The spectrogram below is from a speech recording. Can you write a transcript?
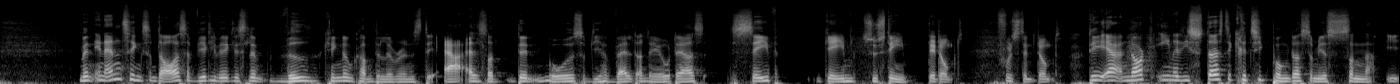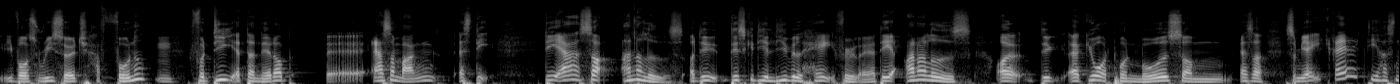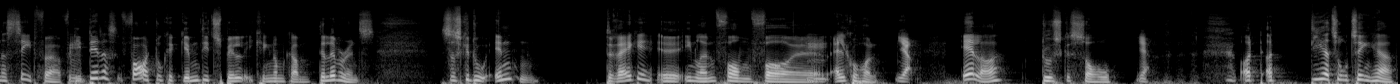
Men en anden ting som der også er virkelig virkelig slemt Ved Kingdom Come Deliverance Det er altså den måde som de har valgt at lave Deres save game system Det er dumt. Fuldstændig dumt. Det er nok en af de største kritikpunkter Som jeg sådan i, i vores research har fundet Mm. fordi at der netop øh, er så mange, altså det, det er så anderledes, og det, det skal de alligevel have, føler jeg. Det er anderledes, og det er gjort på en måde, som, altså, som jeg ikke rigtig har sådan set før. Fordi Mm. det der, for at du kan gemme dit spil i Kingdom Come Deliverance, så skal du enten drikke øh, en eller anden form for øh, mm. alkohol, Ja. eller du skal sove. Ja. Og, og de her to ting her,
